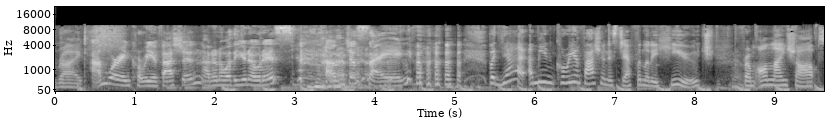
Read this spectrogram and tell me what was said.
Right. I'm wearing Korean fashion. I don't know whether you notice. I'm just saying. but yeah, I mean, Korean fashion is definitely huge. From online shops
